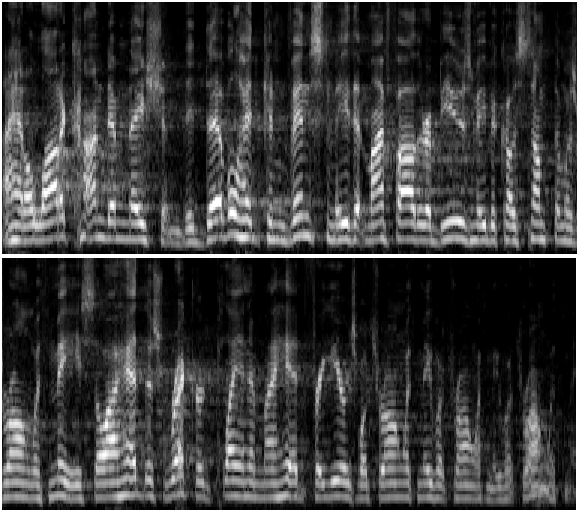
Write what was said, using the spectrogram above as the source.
I had a lot of condemnation. The devil had convinced me that my father abused me because something was wrong with me. So I had this record playing in my head for years. What's wrong with me? What's wrong with me? What's wrong with me?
